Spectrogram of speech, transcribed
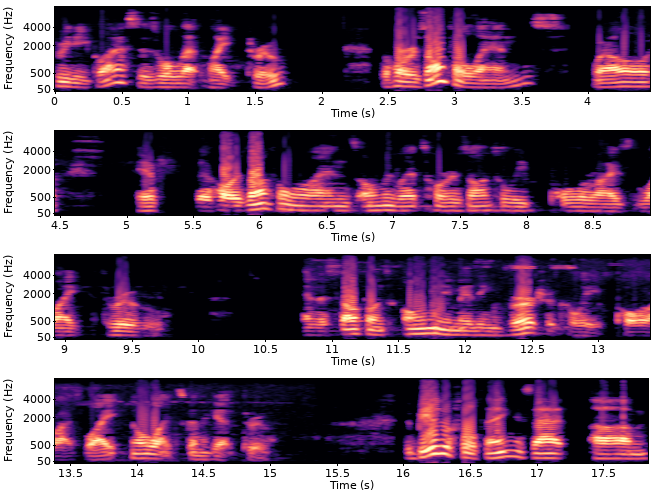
3D glasses will let light through. The horizontal lens, well, if the horizontal lens only lets horizontally polarized light through, and the cell phone's only emitting vertically polarized light, no light's going to get through. The beautiful thing is that um,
